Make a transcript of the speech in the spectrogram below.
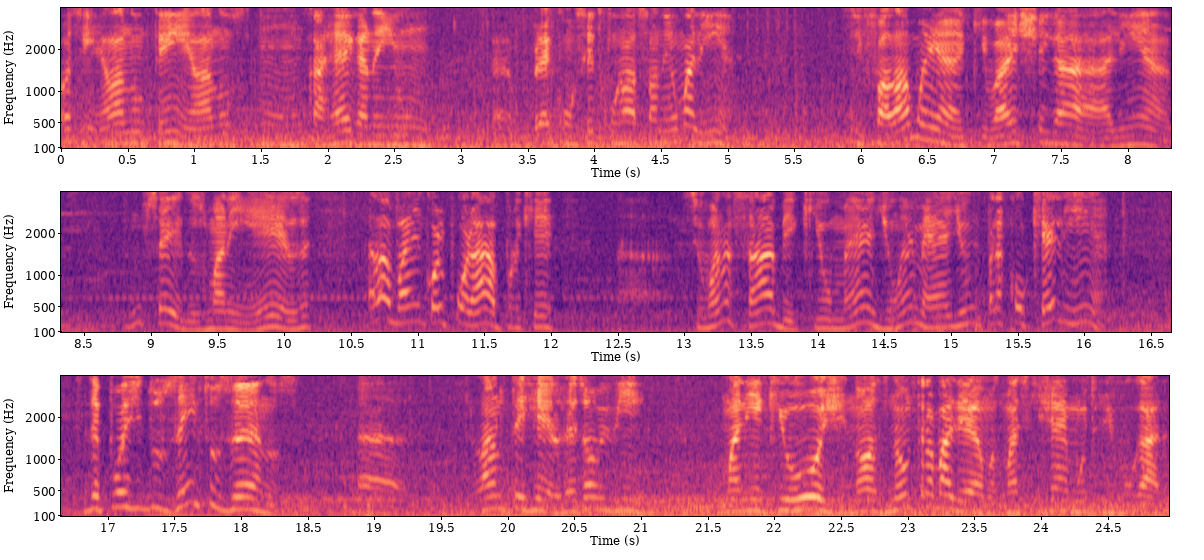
Assim, ela não tem, ela não, não, não carrega nenhum é, preconceito com relação a nenhuma linha. Se falar amanhã que vai chegar a linha, não sei, dos marinheiros, né, ela vai incorporar, porque a Silvana sabe que o médium é médium para qualquer linha. Se depois de 200 anos ah, lá no terreiro resolve vir uma linha que hoje nós não trabalhamos, mas que já é muito divulgada,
